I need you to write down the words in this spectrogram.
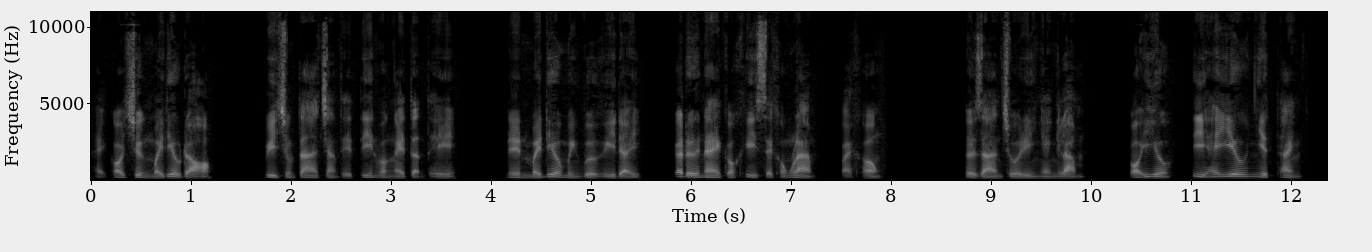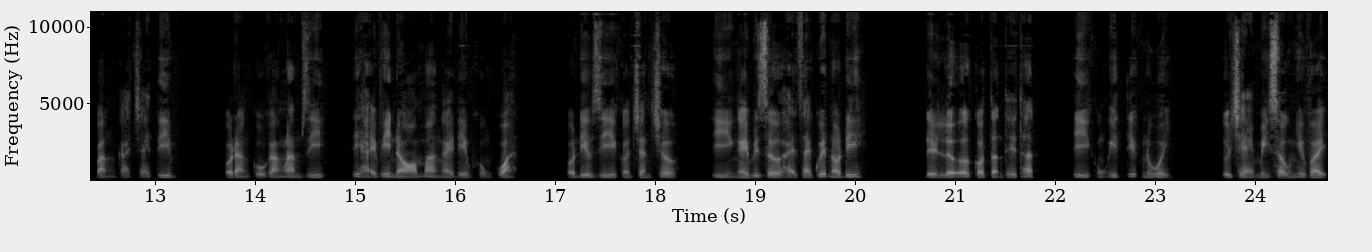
hãy coi chừng mấy điều đó. Vì chúng ta chẳng thể tin vào ngày tận thế. Nên mấy điều mình vừa ghi đấy, cả đời này có khi sẽ không làm, phải không? Thời gian trôi đi nhanh lắm. Có yêu thì hãy yêu nhiệt thành bằng cả trái tim. Có đang cố gắng làm gì thì hãy vì nó mà ngày đêm không quản. Có điều gì còn chăn trở thì ngay bây giờ hãy giải quyết nó đi. Để lỡ có tận thế thật thì cũng ít tiếc nuối. Tuổi trẻ mình sống như vậy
